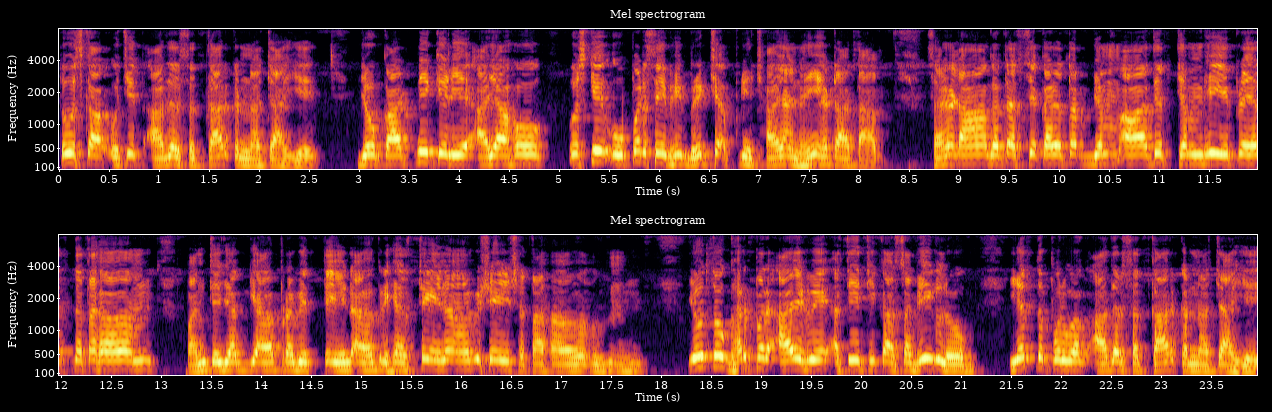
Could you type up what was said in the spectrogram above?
तो उसका उचित आदर सत्कार करना चाहिए। जो काटने के लिए आया हो, उसके ऊपर से भी वृक्ष अपनी छाया नहीं हटाता। शरणागत कर्तव्यम आतिथ्यम भी प्रयत्नतः। पंचयज्ञ प्रवृत्तेन गृहस्थेन विशेषतः। जो तो घर पर आए हुए अतिथि का सभी लोग यत्नपूर्वक आदर सत्कार करना चाहिए,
